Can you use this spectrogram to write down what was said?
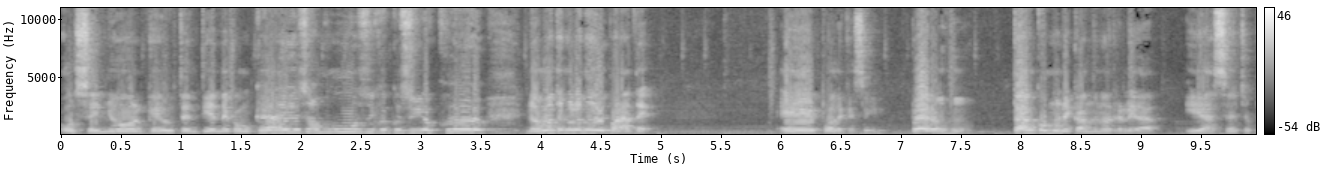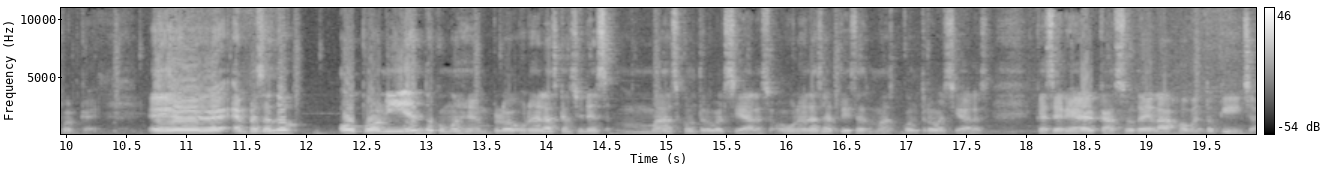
o señor que usted entiende como que hay esa música, que si yo qué, no me están hablando de disparate. Eh, puede que sí, pero están comunicando una realidad y has hecho por qué. Eh, empezando o poniendo como ejemplo una de las canciones más controversiales o una de las artistas más controversiales, que sería el caso de la joven Toquicha.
